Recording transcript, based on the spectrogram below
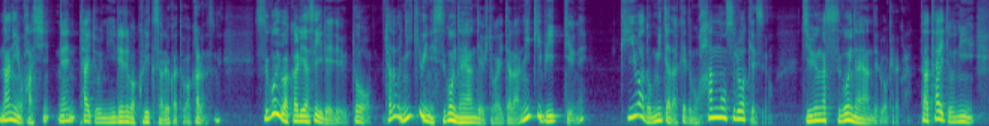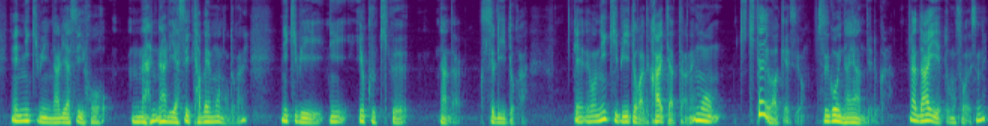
何を発信、ね、タイトルに入れればクリックされるかって分かるんですね。すごい分かりやすい例で言うと、例えばニキビにすごい悩んでる人がいたら、ニキビっていうね、キーワードを見ただけでも反応するわけですよ。自分がすごい悩んでるわけだから。だからタイトルに、ね、ニキビになりやすい方法な、なりやすい食べ物とかね、ニキビによく効く、なんだ、薬とか。で、でもニキビとかって書いてあったらね、もう聞きたいわけですよ。すごい悩んでるからだ。からダイエットもそうですね。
